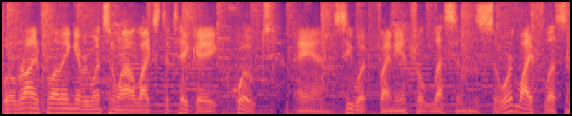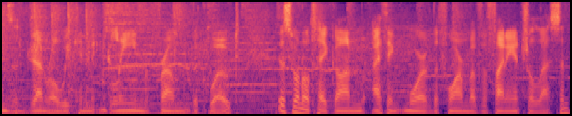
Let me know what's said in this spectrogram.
Well, Ryan Fleming every once in a while likes to take a quote and see what financial lessons or life lessons in general we can glean from the quote. This one will take on, I think, more of the form of a financial lesson.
